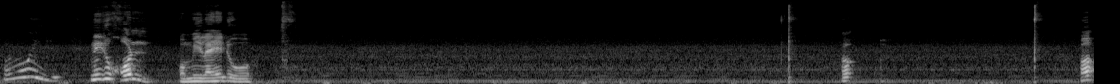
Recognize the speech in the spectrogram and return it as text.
โอ้ยนี่ทุกคนผมมีอะไรให้ดู เอ้อ เอ้อ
